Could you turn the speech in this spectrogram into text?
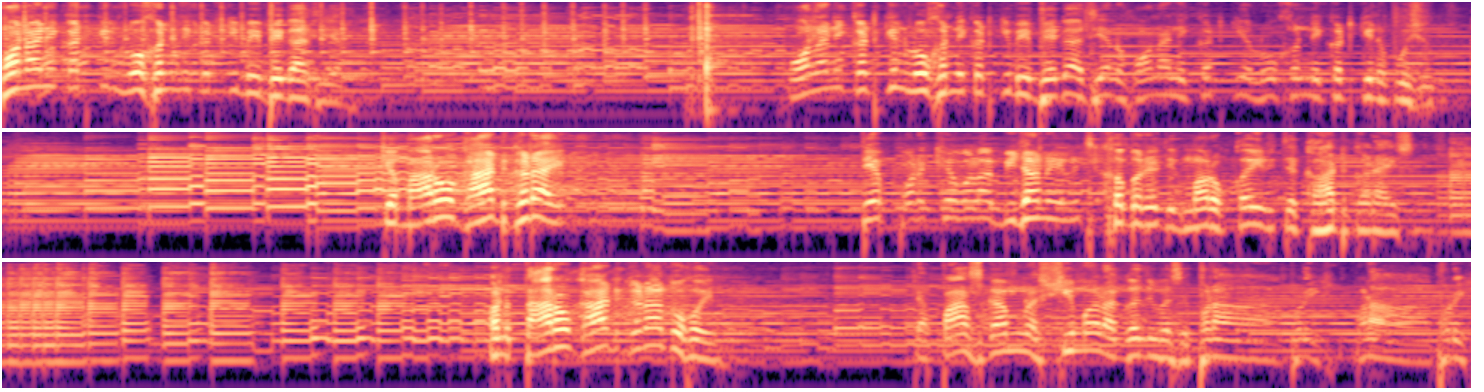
હોનાની કટકી ને લોખંડની કટકી બે ભેગા થયા. હોનાની કટકી ને લોખંડની કટકી બે ભેગા થયા અને હોનાની કટકીએ લોખંડની કટકીને પૂછ્યું કે મારો ઘાટ ઘડાય, તે પડખે વાળા બીજાને નથી ખબર હતી કે મારો કઈ રીતે ઘાટ ઘડાય છે. અને તારો ઘાટ ઘડાતો હોય ત્યાં પાંચ ગામના સીમાડા ગજવે છે, ભડા પડી ભડા પડી.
